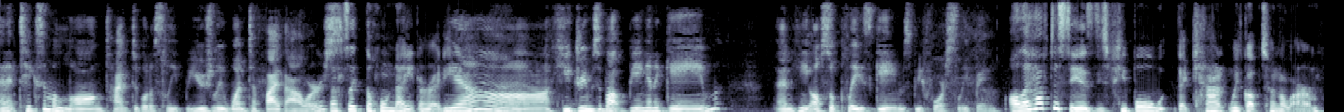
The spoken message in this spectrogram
And it takes him a long time to go to sleep, usually one to five hours. That's like the whole night already. yeah. He dreams about being in a game and he also plays games before sleeping. All I have to say is these people that can't wake up to an alarm,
